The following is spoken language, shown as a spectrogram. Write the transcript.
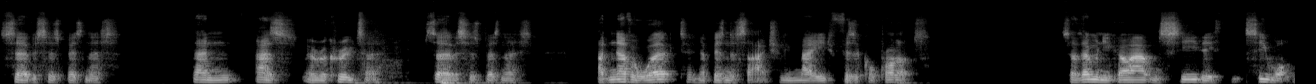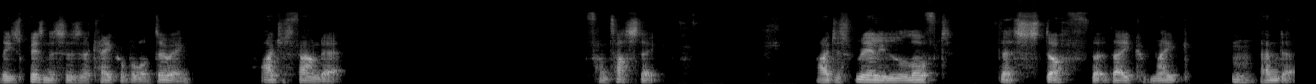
services business, then as a recruiter, services business, I'd never worked in a business that actually made physical products. So then when you go out and see the see what these businesses are capable of doing, I just found it fantastic. I just really loved the stuff that they could make. Mm-hmm. And uh,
